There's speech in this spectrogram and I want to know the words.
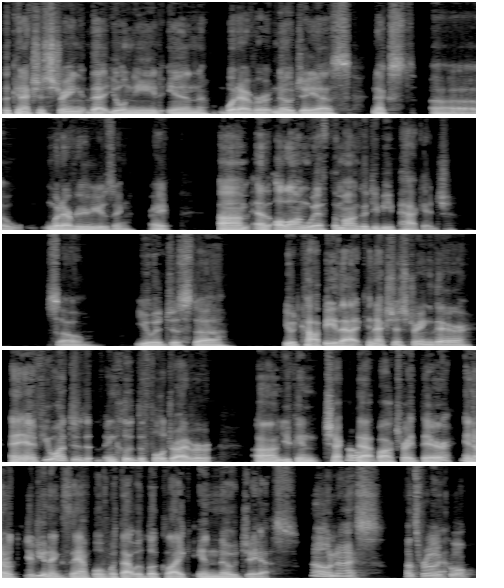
the connection string that you'll need in whatever Node.js next, uh, whatever you're using, right? Um, and along with the MongoDB package. So you would just uh, you would copy that connection string there, and if you want to include the full driver um, you can check oh. that box right there, and it'll give you an example of what that would look like in Node.js. Oh, nice. That's really yeah. cool.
